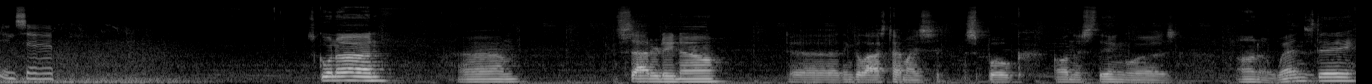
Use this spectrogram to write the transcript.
INSEP. What's going on? Um, Saturday now. Uh, I think the last time I spoke on this thing was on a Wednesday.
